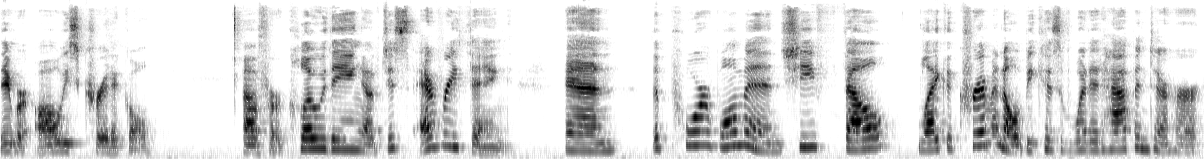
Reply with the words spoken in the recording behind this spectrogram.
they were always critical of her clothing, of just everything. And the poor woman, she felt like a criminal because of what had happened to her.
